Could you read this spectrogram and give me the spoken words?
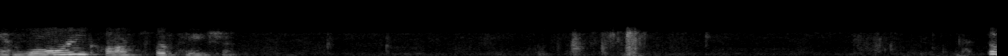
and lowering costs for patients. The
